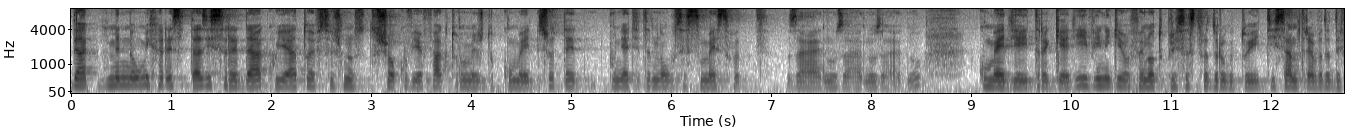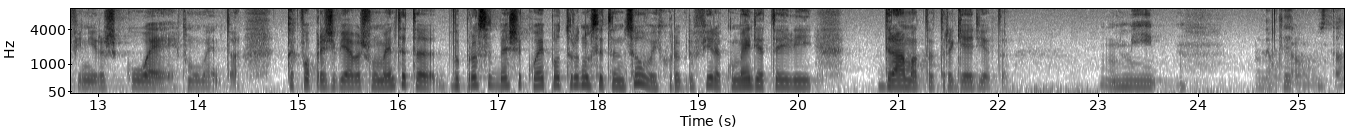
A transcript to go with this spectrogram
Да, мен много ми хареса тази среда, която е всъщност шоковия фактор между комедия, защото те понятията много се смесват заедно, заедно, заедно. Комедия и трагедия и винаги в едното присъства другото и ти сам трябва да дефинираш кое е в момента, какво преживяваш в момента. Та въпросът беше кое по-трудно се танцува и хореографира, комедията или драмата, трагедията. Ми, Неутралността?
